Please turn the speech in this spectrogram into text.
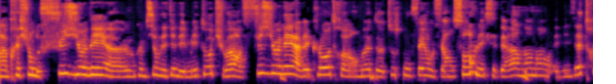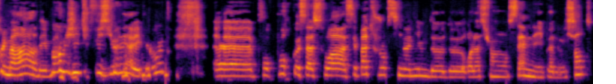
l'impression de fusionner, euh, comme si on était des métaux, tu vois, fusionner avec l'autre en mode tout ce qu'on fait, on le fait ensemble, etc. Non, non, on des êtres humains, on n'est pas obligé de fusionner avec l'autre euh, pour pour que ça soit. C'est pas toujours synonyme de, de relations saines et épanouissantes.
